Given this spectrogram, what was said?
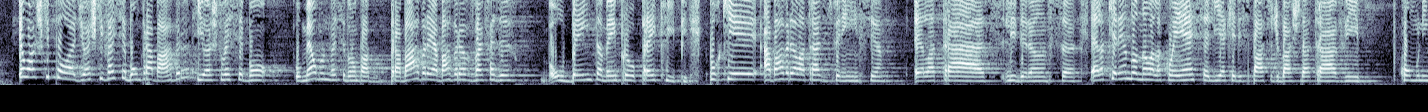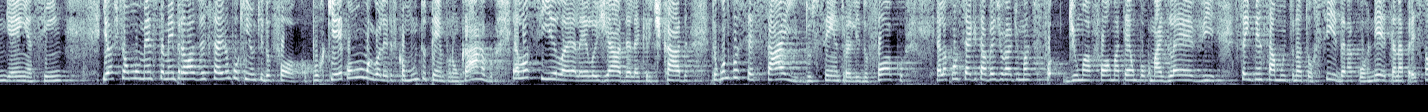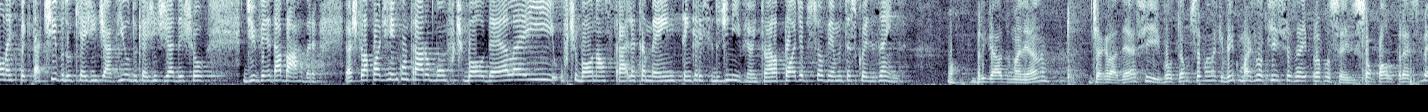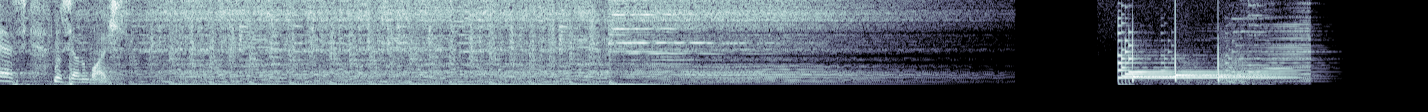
acho que pode, eu acho que vai ser bom para a Bárbara e eu acho que vai ser bom. O Melbourne vai ser bom para a Bárbara e a Bárbara vai fazer o bem também para a equipe. Porque a Bárbara ela traz experiência, ela traz liderança, ela querendo ou não, ela conhece ali aquele espaço debaixo da trave como ninguém, assim. E eu acho que é um momento também para ela às vezes sair um pouquinho aqui do foco, porque como uma goleira fica muito tempo num cargo, ela oscila, ela é elogiada, ela é criticada. Então quando você sai do centro ali do foco, ela consegue talvez jogar de uma, de uma forma até um pouco mais leve, sem pensar muito na torcida, na corneta, na pressão, na expectativa do que a gente já viu, do que a gente já deixou de ver da Bárbara. Eu acho que ela pode reencontrar o bom futebol dela e o futebol na Austrália também tem crescido de nível, então ela pode absorver muitas coisas ainda. Bom, obrigado, Mariana. Te agradece e voltamos semana que vem com mais notícias aí para vocês. São Paulo para SBS, Luciano Borges.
